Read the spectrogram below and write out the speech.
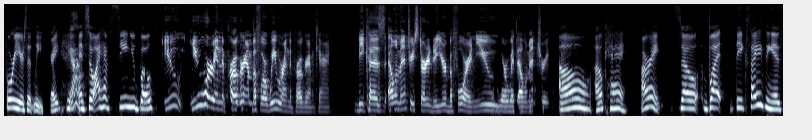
4 years at least, right? Yeah. And so I have seen you both You you were in the program before we were in the program, Karen because elementary started a year before and you were with elementary. Oh, okay. All right. So, but the exciting thing is,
